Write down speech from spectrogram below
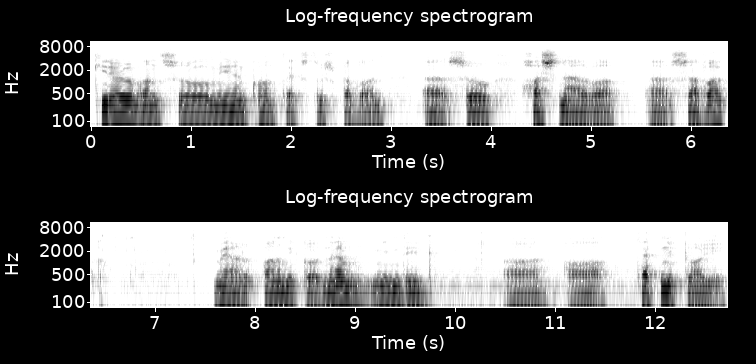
kiről van szó, milyen kontextusban van szó használva szavak, mert van, amikor nem mindig a, a technikai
